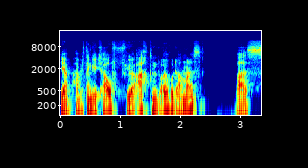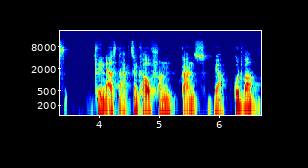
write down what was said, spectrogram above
Ja, habe ich dann gekauft für 800 Euro damals, was für den ersten Aktienkauf schon ganz ja, gut war.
